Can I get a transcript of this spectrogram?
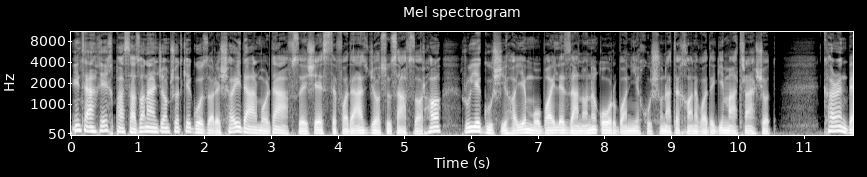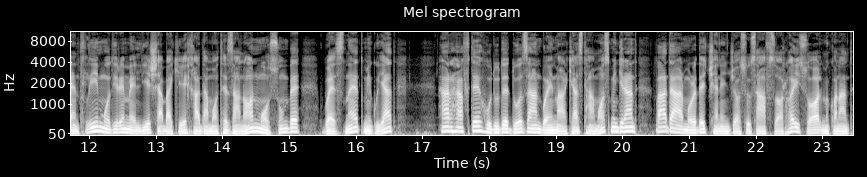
این تحقیق پس از آن انجام شد که گزارش هایی در مورد افزایش استفاده از جاسوس افزارها روی گوشی های موبایل زنان قربانی خشونت خانوادگی مطرح شد. کارن بنتلی مدیر ملی شبکه خدمات زنان موسوم به وستنت می‌گوید هر هفته حدود دو زن با این مرکز تماس می گیرند و در مورد چنین جاسوس افزارهایی سوال می کنند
